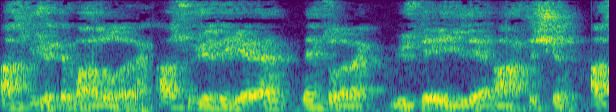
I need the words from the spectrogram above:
Asgari ücrete bağlı olarak. Asgari ücrete gelen net olarak %50 artışın asgari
